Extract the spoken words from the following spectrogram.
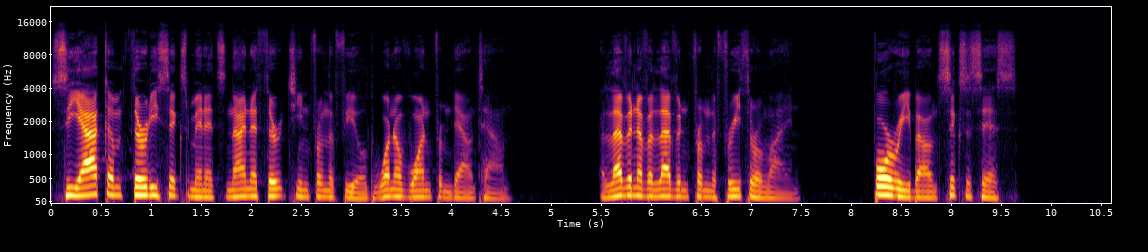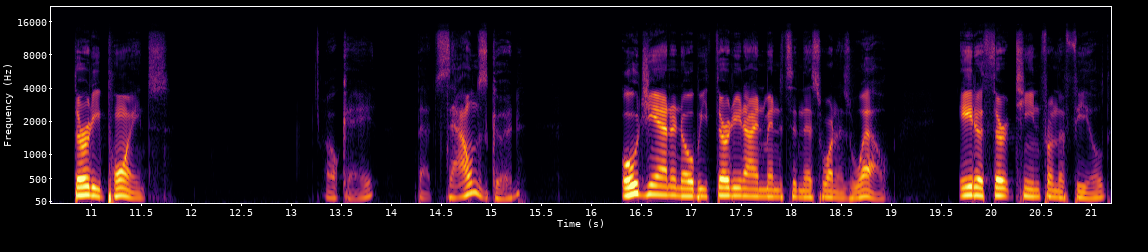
Siakam 36 minutes, 9 of 13 from the field, 1 of 1 from downtown, 11 of 11 from the free throw line, 4 rebounds, 6 assists, 30 points. Okay, that sounds good. OG Anunoby 39 minutes in this one as well. 8 of 13 from the field,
